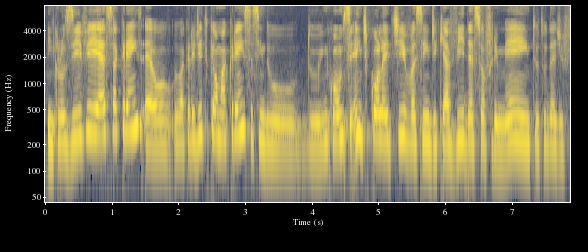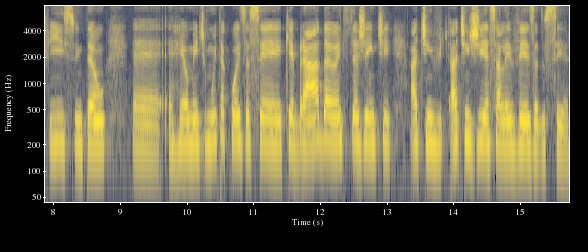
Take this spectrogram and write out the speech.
Inclusive, essa crença, é, eu, eu, acredito que é uma crença, assim, do, do inconsciente coletivo, assim, de que a vida é sofrimento, tudo é difícil. Então, é, é realmente muita coisa a ser quebrada antes da gente atingir, atingir essa leveza do ser.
